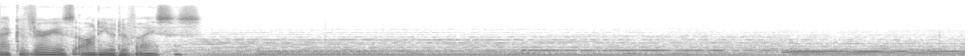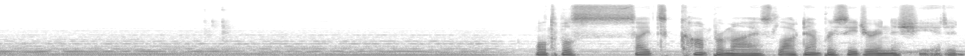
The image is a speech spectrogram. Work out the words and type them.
Rack of various audio devices. Multiple sites compromised. Lockdown procedure initiated.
